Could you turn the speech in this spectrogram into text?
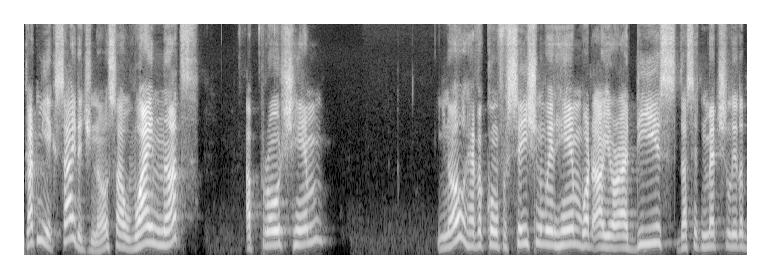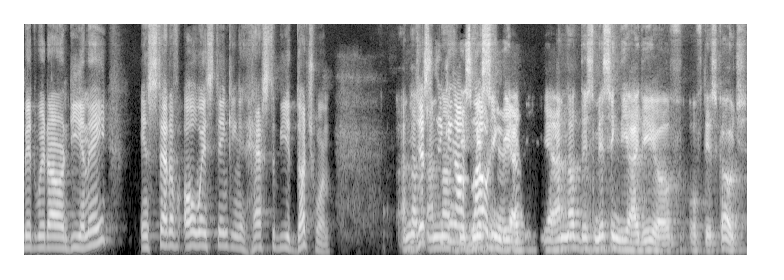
got me excited, you know. So why not approach him? You know, have a conversation with him. What are your ideas? Does it match a little bit with our DNA? Instead of always thinking it has to be a Dutch one. I'm not, just I'm thinking not dismissing the idea, yeah, I'm not dismissing the idea of, of this coach,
